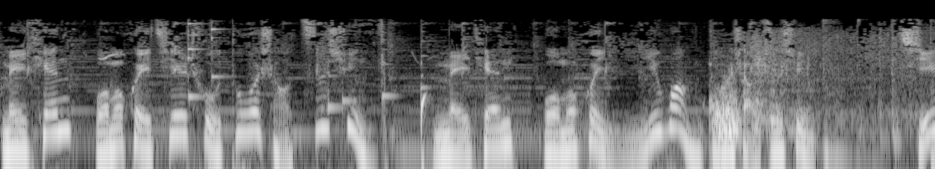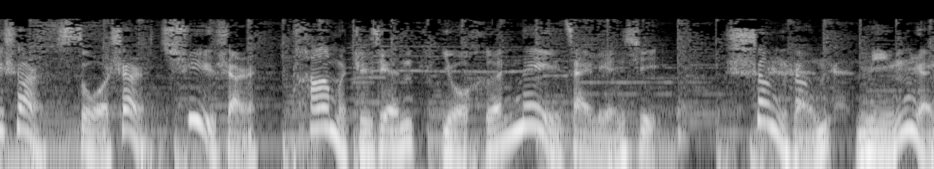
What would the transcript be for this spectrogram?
每天我们会接触多少资讯？每天我们会遗忘多少资讯？奇事儿、琐事儿、趣事儿，他们之间有何内在联系？圣人、名人、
